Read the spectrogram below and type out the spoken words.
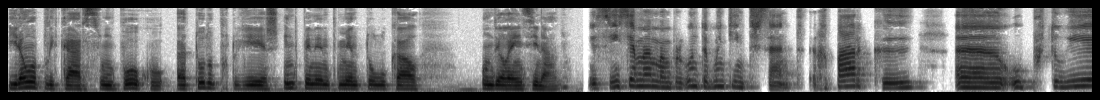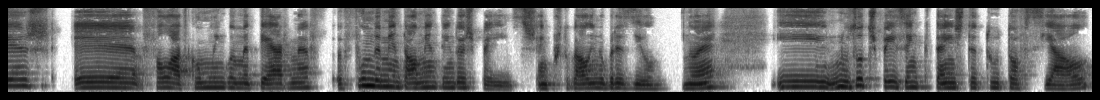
irão aplicar-se um pouco a todo o português, independentemente do local onde ele é ensinado? Sim, isso é uma, uma pergunta muito interessante. Repare que uh, o português é falado como língua materna fundamentalmente em dois países, em Portugal e no Brasil, não é? E nos outros países em que tem estatuto oficial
